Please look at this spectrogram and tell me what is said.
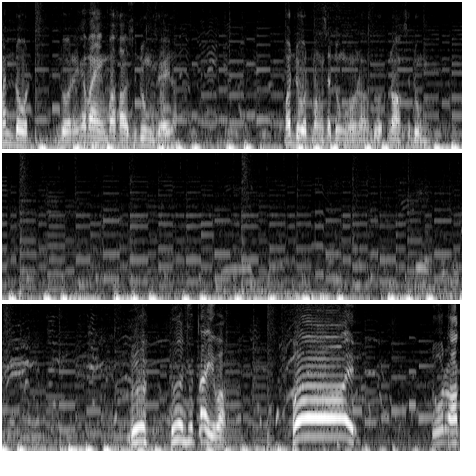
มันโดดโดดอะไรก็ว่าแห่งบ่เขาสะดุ้งเฉยแล้วว่าโดดมองสะดุ้งของน้องโดดนอกสะดุ้งเออเอออยู่ใต้บ่เฮ้ยโดดออก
